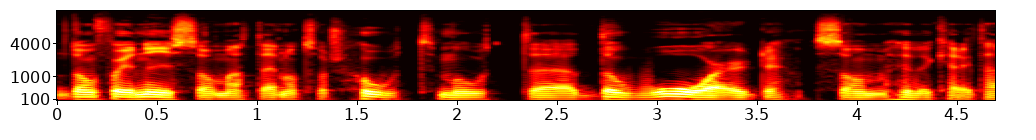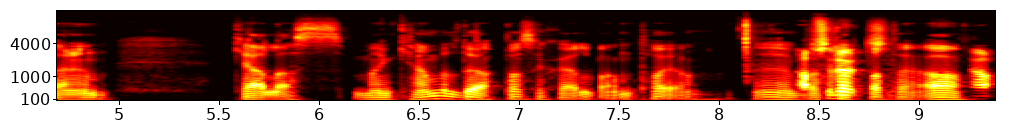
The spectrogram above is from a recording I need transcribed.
de får ju nys om att det är något sorts hot mot eh, The Ward som huvudkaraktären kallas. Man kan väl döpa sig själv antar jag. Eh, Absolut. Ja. Ja.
